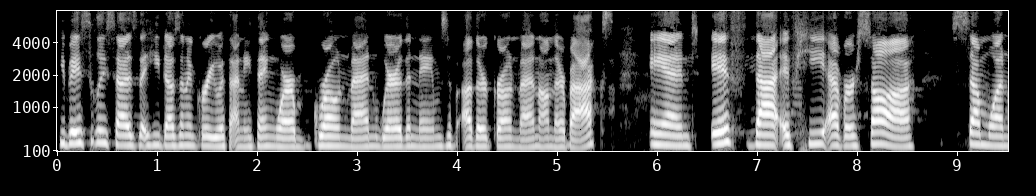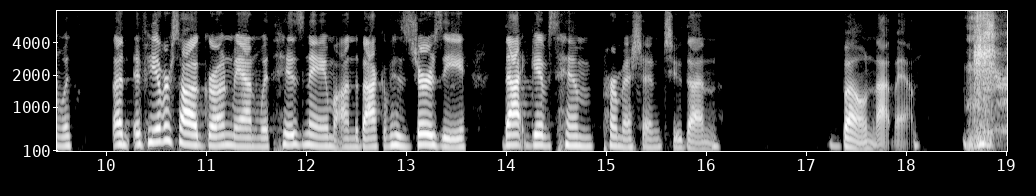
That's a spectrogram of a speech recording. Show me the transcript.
He basically says that he doesn't agree with anything where grown men wear the names of other grown men on their backs, and if that, if he ever saw someone with, uh, if he ever saw a grown man with his name on the back of his jersey, that gives him permission to then bone that man.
